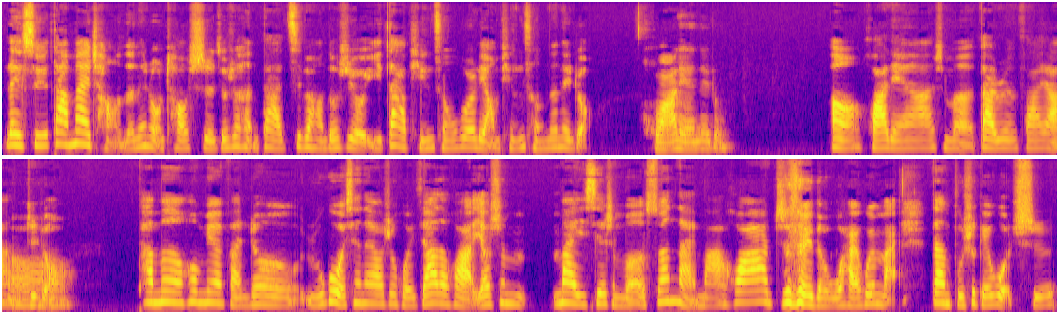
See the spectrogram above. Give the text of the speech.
类似于大卖场的那种超市，就是很大，基本上都是有一大平层或者两平层的那种，华联那种。嗯，华联啊，什么大润发呀这种，他们后面反正如果我现在要是回家的话，要是。卖一些什么酸奶麻花之类的，我还会买，但不是给我吃，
